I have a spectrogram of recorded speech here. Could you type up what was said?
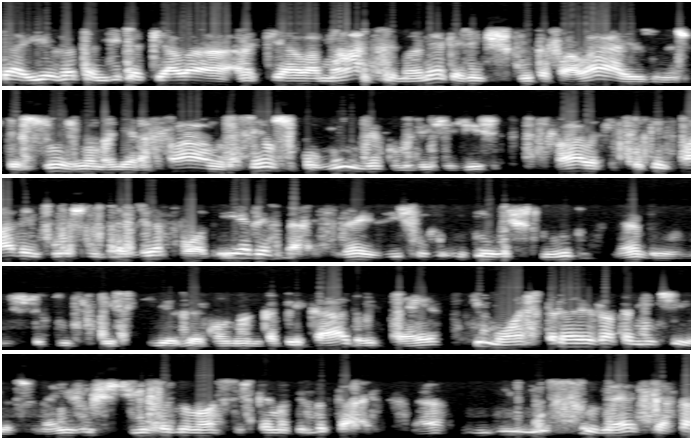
daí exatamente aquela, aquela máxima né, que a gente escuta falar, as pessoas de uma maneira falam, senso comum, né, como a gente diz, fala que quem paga imposto no Brasil é pobre. E é verdade. Né, existe um, um estudo né, do Instituto de Pesquisa Econômica Aplicada, o IPEA, que mostra exatamente isso, né, a injustiça do nosso sistema tributário. Né? E isso, né, de certa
